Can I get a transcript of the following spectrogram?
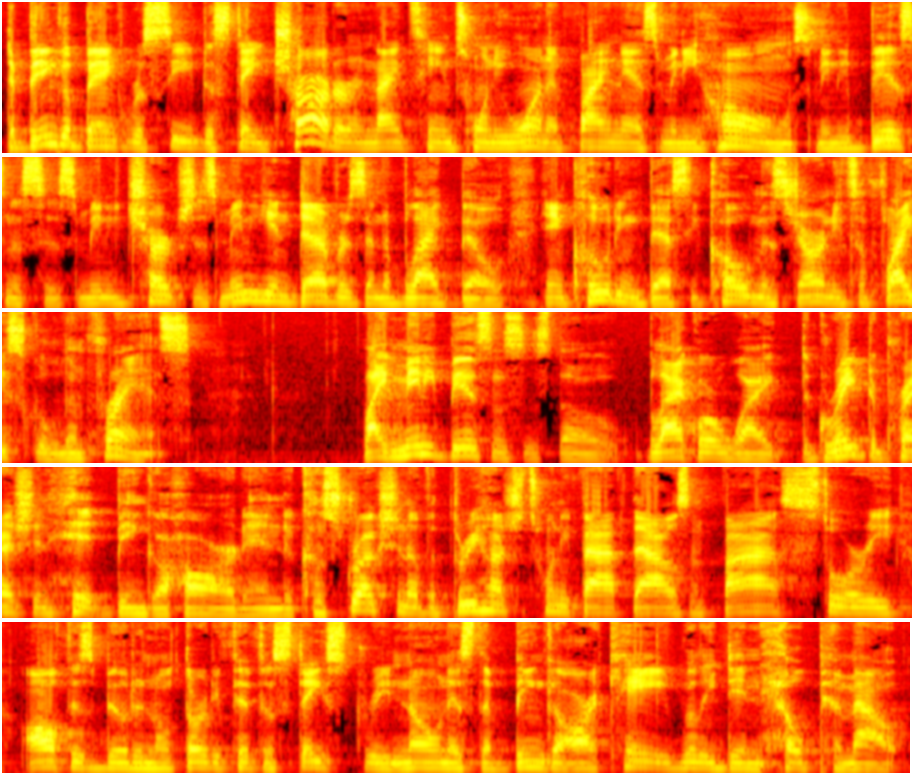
The Binga Bank received a state charter in 1921 and financed many homes, many businesses, many churches, many endeavors in the Black Belt, including Bessie Coleman's journey to flight school in France. Like many businesses, though, black or white, the Great Depression hit Binga hard, and the construction of a 325,000 five story office building on 35th and State Street, known as the Binga Arcade, really didn't help him out.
